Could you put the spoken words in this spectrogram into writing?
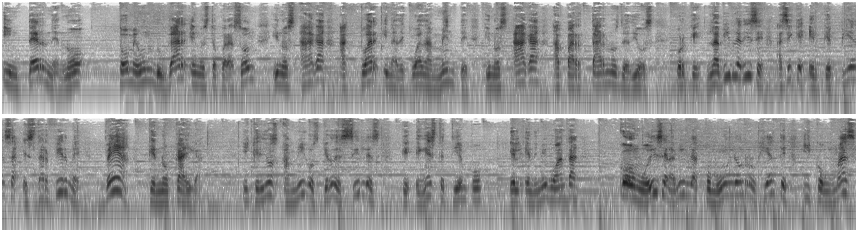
interne, no tome un lugar en nuestro corazón y nos haga actuar inadecuadamente y nos haga apartarnos de Dios. Porque la Biblia dice, así que el que piensa estar firme, vea que no caiga. Y queridos amigos, quiero decirles que en este tiempo el enemigo anda, como dice la Biblia, como un león rugiente y con más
